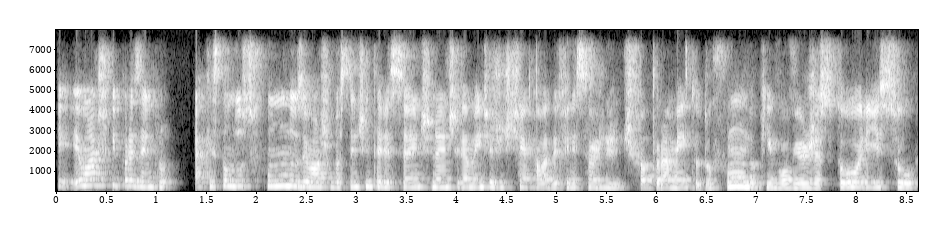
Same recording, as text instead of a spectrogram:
eu acho que, por exemplo, a questão dos fundos eu acho bastante interessante. Né? Antigamente a gente tinha aquela definição de, de faturamento do fundo que envolvia o gestor, e isso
